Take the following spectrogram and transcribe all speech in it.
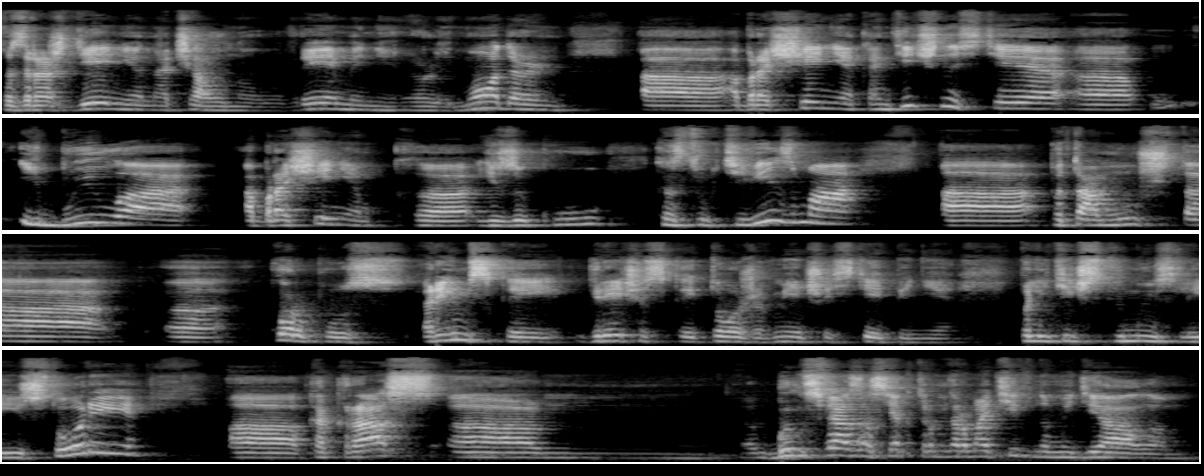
Возрождение, начало нового времени, early modern – а, обращение к античности а, и было обращением к языку конструктивизма, а, потому что корпус римской, греческой тоже в меньшей степени политической мысли и истории как раз был связан с некоторым нормативным идеалом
